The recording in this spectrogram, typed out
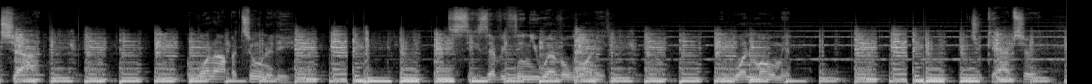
shot, one opportunity to seize everything you ever wanted one moment. Did you capture it?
